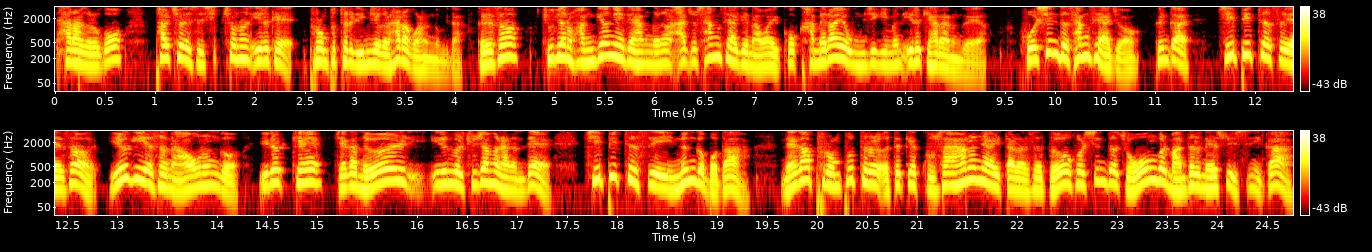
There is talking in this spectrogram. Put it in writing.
하라 그러고 8초에서 10초는 이렇게 프롬프트를 입력을 하라고 하는 겁니다. 그래서 주변 환경에 대한 거는 아주 상세하게 나와 있고 카메라의 움직임은 이렇게 하라는 거예요. 훨씬 더 상세하죠. 그러니까 GPT에서 여기에서 나오는 거 이렇게 제가 늘 이런 걸 주장을 하는데 GPT에 있는 것보다 내가 프롬프트를 어떻게 구사하느냐에 따라서 더 훨씬 더 좋은 걸 만들어낼 수 있으니까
